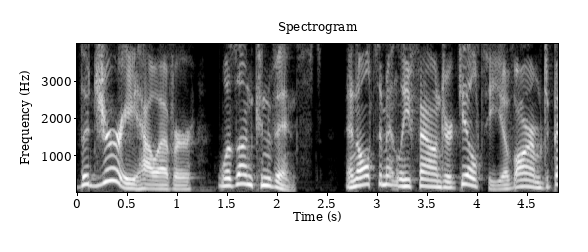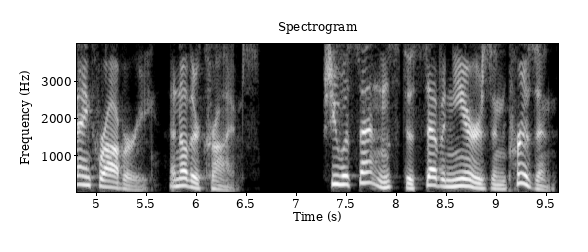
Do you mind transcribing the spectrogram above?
The jury, however, was unconvinced and ultimately found her guilty of armed bank robbery and other crimes. She was sentenced to seven years in prison,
